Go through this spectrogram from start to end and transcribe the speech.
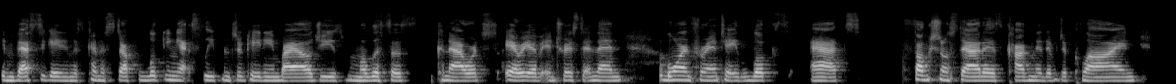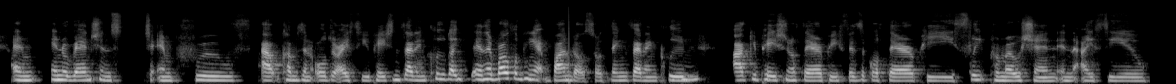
investigating this kind of stuff, looking at sleep and circadian biology is Melissa Knauert's area of interest. And then Lauren Ferrante looks at functional status, cognitive decline, and interventions to improve outcomes in older ICU patients that include like, and they're both looking at bundles. So things that include mm-hmm. occupational therapy, physical therapy, sleep promotion in the ICU,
